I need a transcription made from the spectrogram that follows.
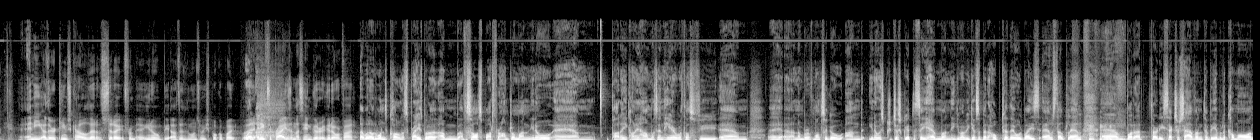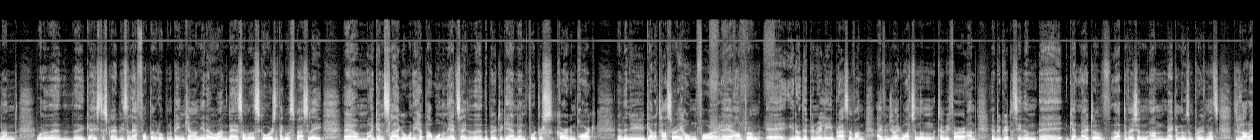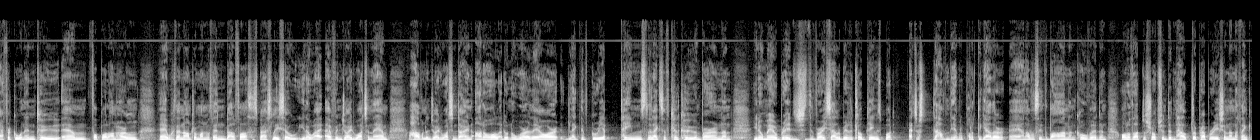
Any other teams, Cal, that have stood out from uh, you know other than the ones we spoke about? Well, any surprise? I'm not saying good or good or bad. Uh, well, I wouldn't call it a surprise, but I, I'm, I have a soft spot for Antrim, and you know. Um, Paddy Cunningham was in here with us a few um, uh, a number of months ago, and you know it's just great to see him, and he maybe gives a bit of hope to the old boys um, still playing. um, but at 36 or 7, to be able to come on, and one of the, the guys described he's a left foot that would open a bean can, you know, and uh, some of the scores, I think it was especially um, against Sligo when he hit that one on the outside of the, the boot again in Fortress Corrigan Park uh, the new Galatasaray home for uh, Antrim. Uh, you know, they've been really impressive, and I've enjoyed watching them, to be fair. And it'd be great to see them uh, getting out of that division and making those improvements. There's a lot of effort going into um, football and hurling uh, within Antrim and within Belfast, especially. So, you know, I, I've enjoyed watching them. I haven't enjoyed watching Down at all. I don't know where they are. Like, they've great teams, the likes of Kilcoo and Burren and you know Mayobridge, the very celebrated club teams, but it's just they haven't been able to put it together. Uh, and obviously the ban and COVID and all of that disruption didn't help their preparation. And I think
